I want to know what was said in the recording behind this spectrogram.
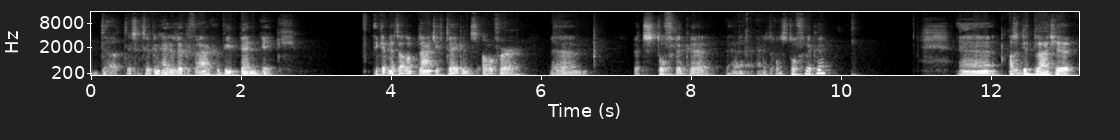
Dat is natuurlijk een hele leuke vraag. Wie ben ik? Ik heb net al een plaatje getekend over uh, het stoffelijke uh, en het onstoffelijke. Uh, als ik dit plaatje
